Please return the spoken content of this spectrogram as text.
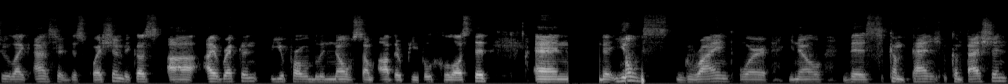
to like answer this question because uh, I reckon you probably know some other people who lost it, and you know this grind or you know this compassion compassion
